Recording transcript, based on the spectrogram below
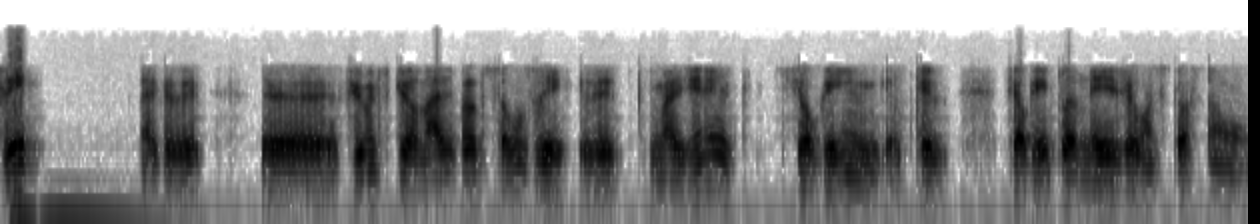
Z, né, quer dizer, eh, filme de espionagem produção Z, quer dizer, imagine se alguém, se alguém planeja uma situação,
